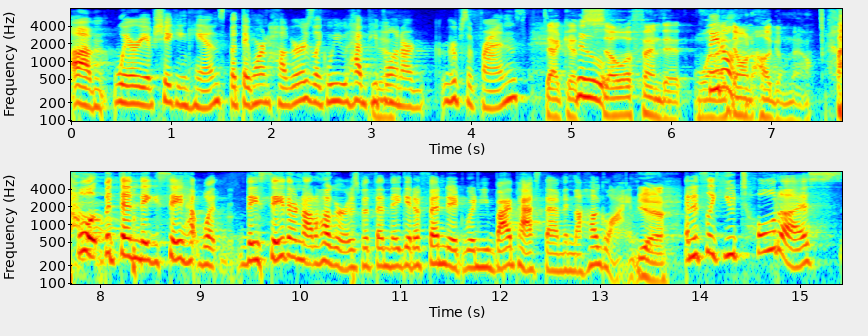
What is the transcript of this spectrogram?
um, wary of shaking hands, but they weren't huggers. Like we have people Yeah. in our groups of friends that get who- so offended when I don't- don't hug them now. well, but then they say what they say they're not huggers, but then they get offended when you bypass them in the hug line. Yeah. And it's like you told us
